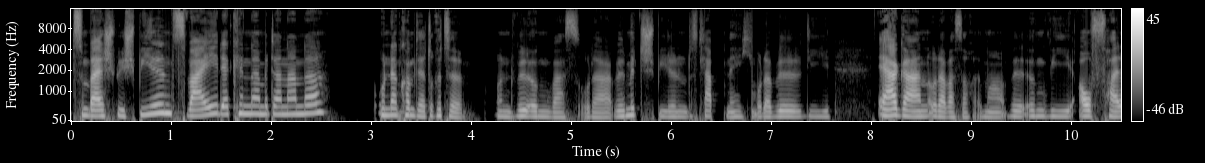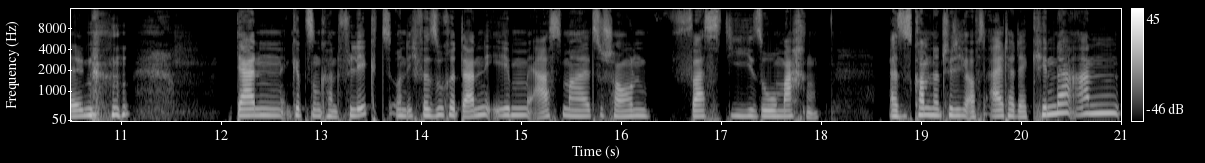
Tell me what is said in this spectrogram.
Zum Beispiel spielen zwei der Kinder miteinander und dann kommt der dritte und will irgendwas oder will mitspielen und es klappt nicht oder will die ärgern oder was auch immer, will irgendwie auffallen. dann gibt es einen Konflikt und ich versuche dann eben erstmal zu schauen, was die so machen. Also es kommt natürlich aufs Alter der Kinder an.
